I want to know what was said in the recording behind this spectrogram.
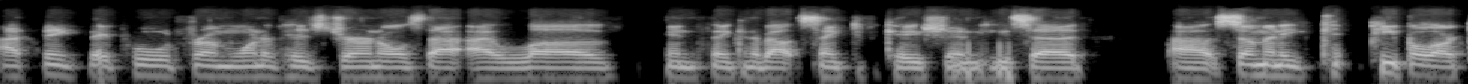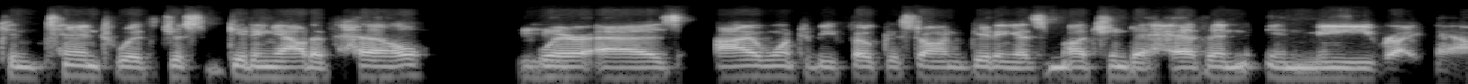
I think they pulled from one of his journals that I love in thinking about sanctification. He said, uh, "So many c- people are content with just getting out of hell, mm-hmm. whereas I want to be focused on getting as much into heaven in me right now."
